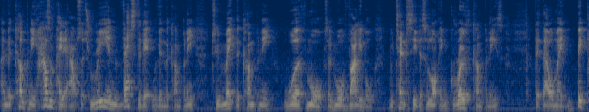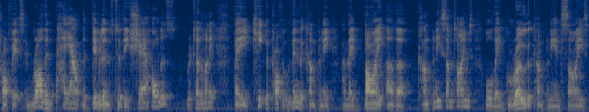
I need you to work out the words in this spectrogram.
and the company hasn't paid it out, so it's reinvested it within the company to make the company worth more, so more valuable. We tend to see this a lot in growth companies that they will make big profits and rather than pay out the dividends to the shareholders, return the money, they keep the profit within the company and they buy other companies sometimes or they grow the company in size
